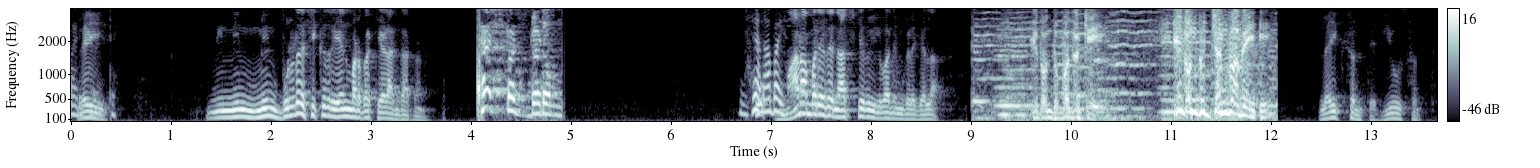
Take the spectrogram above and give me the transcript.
ಮಾಡಿದ್ನಂತೆ. ನಿನ್ ನಿನ್ ನಿನ್ನ ಬುರುಡೆ ಸಿಕ್ಕಿದ್ರೆ ಏನ್ ಮಾಡ್ಬೇಕು ಹೇಳಂಗಾರ ನಾನು. ಜನ ಮಾನ ಮರ್ಯಾದೆ ನಾಚಿಕೆನೂ ಇಲ್ವಾ ನಿಮ್ಗಳಿಗೆಲ್ಲ? ಇದೊಂದು ಬದುಕಿ? ಇದೊಂದು ಜನ್ಮವೇ? ಲೈಕ್ಸ್ ಅಂತೆ ವ್ಯೂಸ್ ಅಂತೆ.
